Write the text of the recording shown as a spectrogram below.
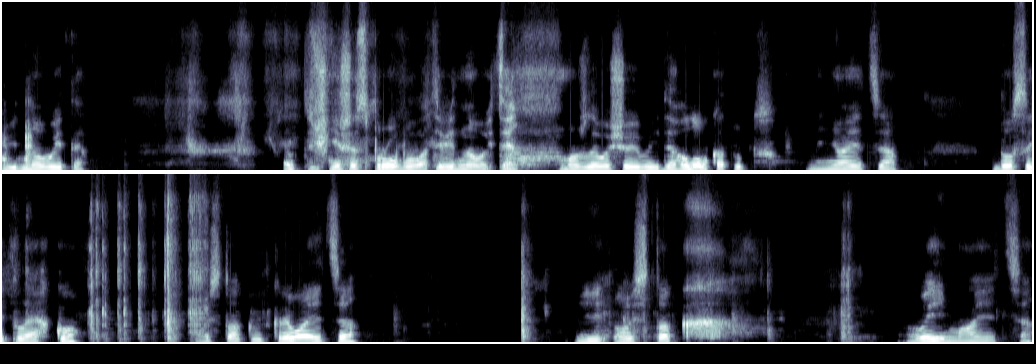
відновити. Ну, Точніше, спробувати відновити. Можливо, що і вийде. Головка тут міняється досить легко. Ось так відкривається. І ось так виймається.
